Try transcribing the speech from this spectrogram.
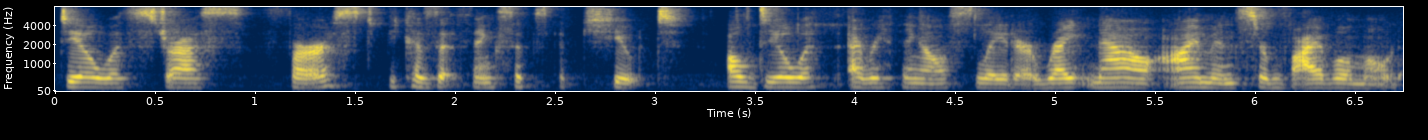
deal with stress first because it thinks it's acute. I'll deal with everything else later. Right now, I'm in survival mode.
